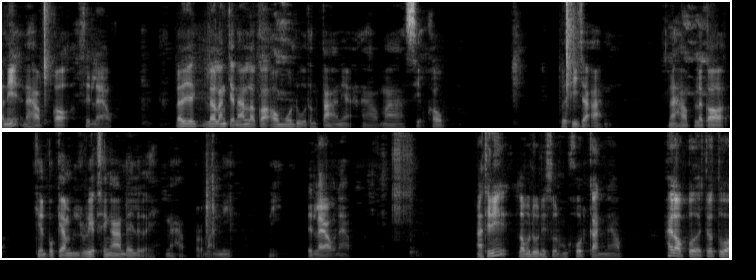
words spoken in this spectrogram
ตอนนี้นะครับก็เสร็จแล้ว แล้วแล้วหลังจากนั้นเราก็เอาโมดูลต่างๆเนี่ยนะครับมาเสียบเข้า เพื่อที่จะอ่านนะครับ แล้วก็เขียนโปรแกรมเรียกใช้งานได้เลยนะครับ ประมาณนี้นี่เสร็จแล้วนะครับอะทีนี้เรามาดูในส่วนของโค้ดกันนะครับ ให้เราเปิดเจ้าตัว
